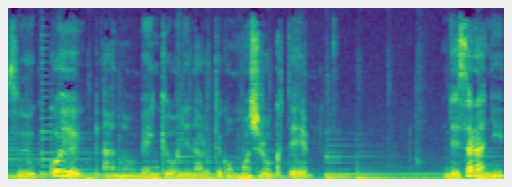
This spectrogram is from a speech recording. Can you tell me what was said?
すっごいあの勉強になるっていうか面白くて。でさらに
